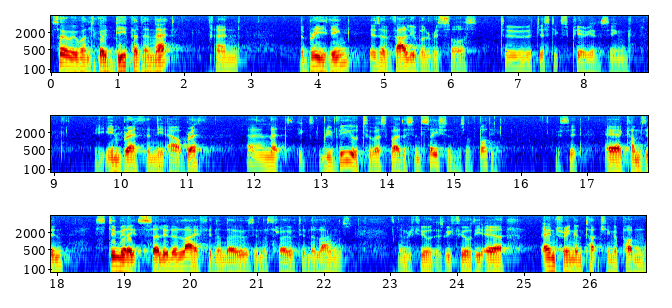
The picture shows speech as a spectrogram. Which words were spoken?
So we want to go deeper than that, and the breathing is a valuable resource to just experiencing the in breath and the out breath, and that's revealed to us by the sensations of body. We sit, air comes in, stimulates cellular life in the nose, in the throat, in the lungs, and we feel as we feel the air entering and touching upon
